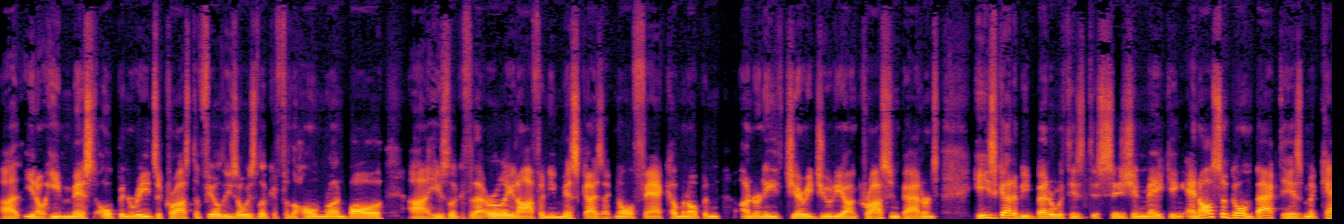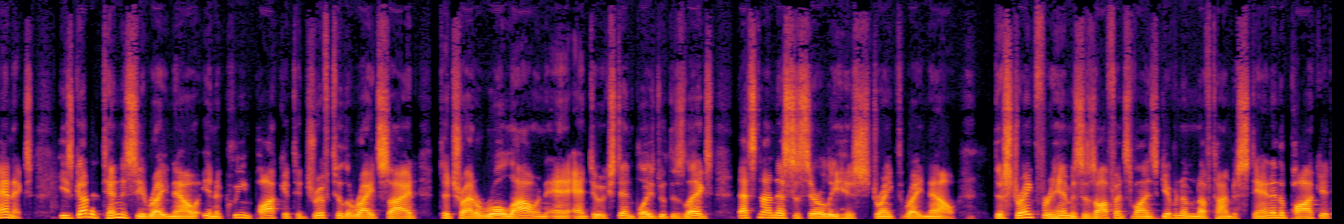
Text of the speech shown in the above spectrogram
Uh, you know, he missed open reads across the field. He's always looking for the home run ball. Uh, he's looking for that early and often. He missed guys like Noah Fant coming open underneath, Jerry Jeudy on crossing patterns. He's got to be better with his decision making and also going back to his mechanics. He's got a tendency right now in a clean pocket to drift to the right side to try to roll out and, and, and to extend plays with his legs. That's not necessarily his strength right now. The strength for him is his offensive line is giving him enough time to stand in the pocket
